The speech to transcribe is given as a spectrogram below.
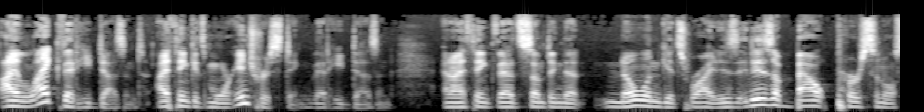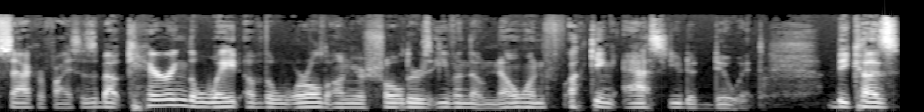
I like that he doesn't. I think it's more interesting that he doesn't, and I think that's something that Nolan gets right. Is it is about personal sacrifice. It's about carrying the weight of the world on your shoulders, even though no one fucking asked you to do it, because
